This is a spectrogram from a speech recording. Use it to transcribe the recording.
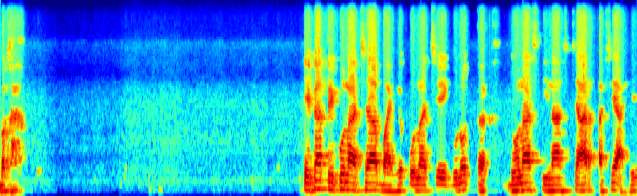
बघा. एका त्रिकोणाच्या बाह्य कोणाचे गुणोत्तर दोनास तीनास चार असे आहे.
